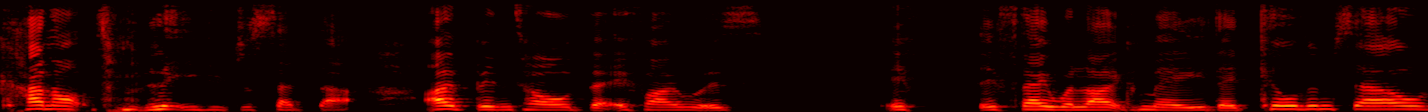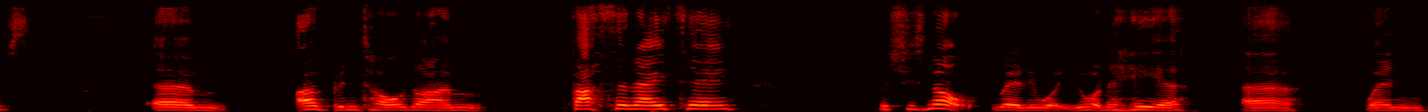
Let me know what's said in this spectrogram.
cannot believe you just said that. I've been told that if I was, if if they were like me, they'd kill themselves. Um, I've been told I'm fascinating, which is not really what you want to hear uh, when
